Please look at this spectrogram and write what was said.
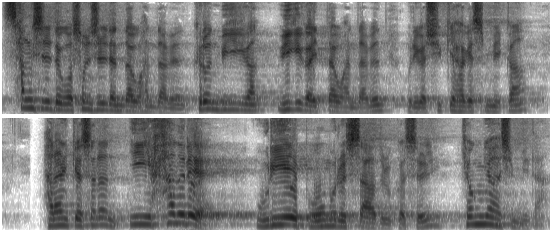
상실되고 손실된다고 한다면 그런 위기가 위기가 있다고 한다면 우리가 쉽게 하겠습니까? 하나님께서는 이 하늘에 우리의 보물을 쌓아둘 것을 격려하십니다.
